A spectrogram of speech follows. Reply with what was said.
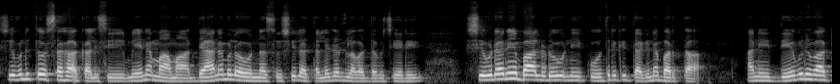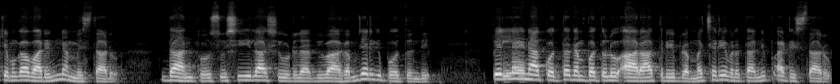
శివునితో సహా కలిసి మేనమామ ధ్యానంలో ఉన్న సుశీల తల్లిదండ్రుల వద్దకు చేరి శివుడనే బాలుడు నీ కూతురికి తగిన భర్త అని దేవుని వాక్యముగా వారిని నమ్మిస్తాడు. దాంతో సుశీల శివుడుల వివాహం జరిగిపోతుంది. పెళ్ళైన కొత్త దంపతులు ఆ రాత్రి బ్రహ్మచర్య వ్రతాన్ని పాటిస్తారు.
